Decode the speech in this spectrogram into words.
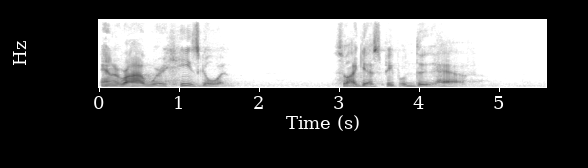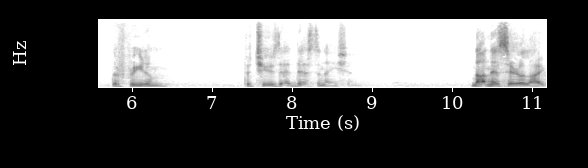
and arrive where he's going. So I guess people do have the freedom to choose that destination. Not necessarily like,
